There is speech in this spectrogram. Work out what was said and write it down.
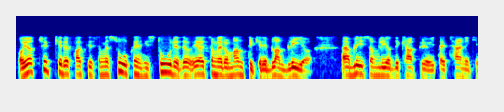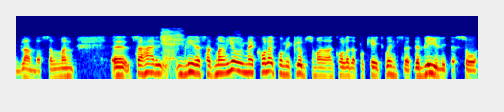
Och jag tycker det faktiskt som en solsken historia. Jag är som en romantiker, ibland blir jag. Jag blir som Leo DiCaprio i Titanic ibland. Alltså man, eh, så här blir det så att man, jag med, kollar på min klubb som man kollade på Kate Winslet. Det blir ju lite så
